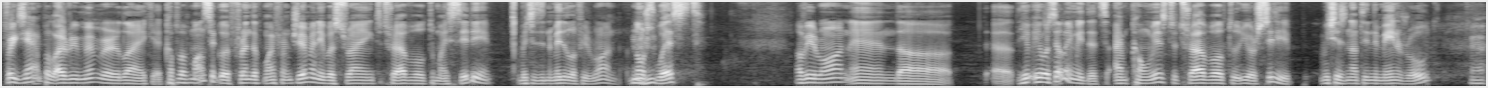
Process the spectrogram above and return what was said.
For example, I remember like a couple of months ago, a friend of mine from Germany was trying to travel to my city, which is in the middle of Iran, northwest of Iran, and uh, uh, he, he was telling me that I'm convinced to travel to your city, which is not in the main road. Yeah.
